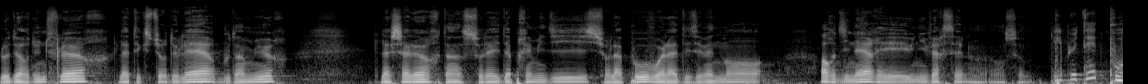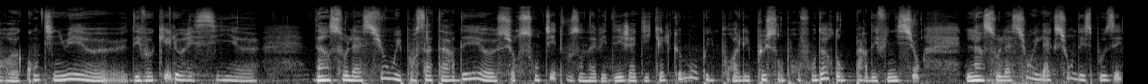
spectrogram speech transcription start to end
l'odeur d'une fleur, la texture de l'herbe ou d'un mur, la chaleur d'un soleil d'après-midi sur la peau, voilà des événements ordinaires et universels en somme. Et peut-être pour euh, continuer euh, d'évoquer le récit euh, d'insolation et pour s'attarder euh, sur son titre, vous en avez déjà dit quelques mots, mais pour aller plus en profondeur, donc par définition, l'insolation est l'action d'exposer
